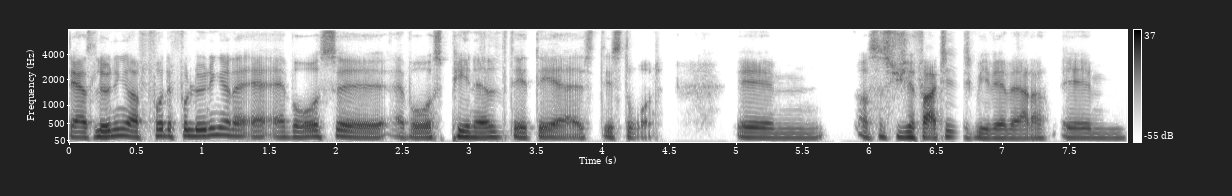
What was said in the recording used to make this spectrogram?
deres lønninger, at få det for lønningerne af, af vores, øh, af vores P&L, det, det, er, det er stort. Øhm, og så synes jeg faktisk, vi er ved at være der. Øhm,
